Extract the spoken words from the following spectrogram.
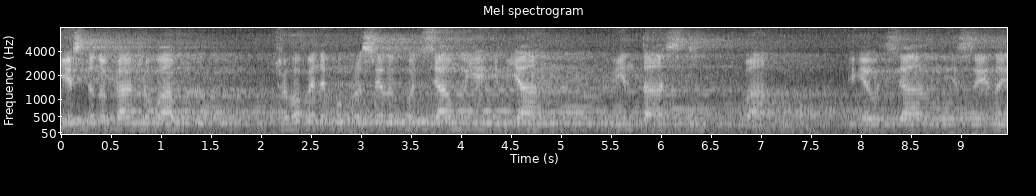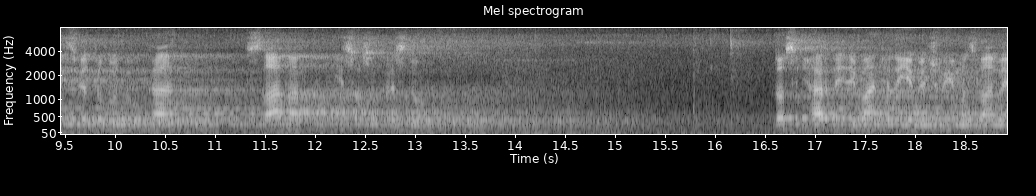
істинно кажу вам, чого ви не попросили в Отця моє ім'я, Він дасть вам. Ім'я Отця і Сина, і Святого Духа. Слава Ісусу Христу! Досить гарне Євангеліє ми чуємо з вами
